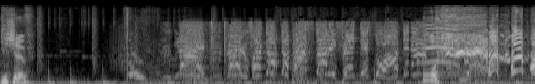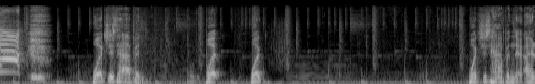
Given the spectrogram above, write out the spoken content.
he should have. what just happened? What? What? What just happened there? I,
